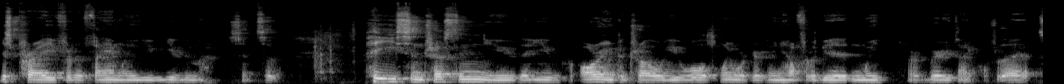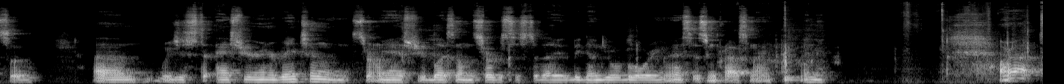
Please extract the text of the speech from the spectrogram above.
just pray for the family. You give them a sense of peace and trusting in you that you are in control. You will ultimately work everything out for the good, and we are very thankful for that. So um, we just ask your intervention and certainly ask your blessing on the services today to be done to your glory. And ask this in Christ's name. Amen. All right.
